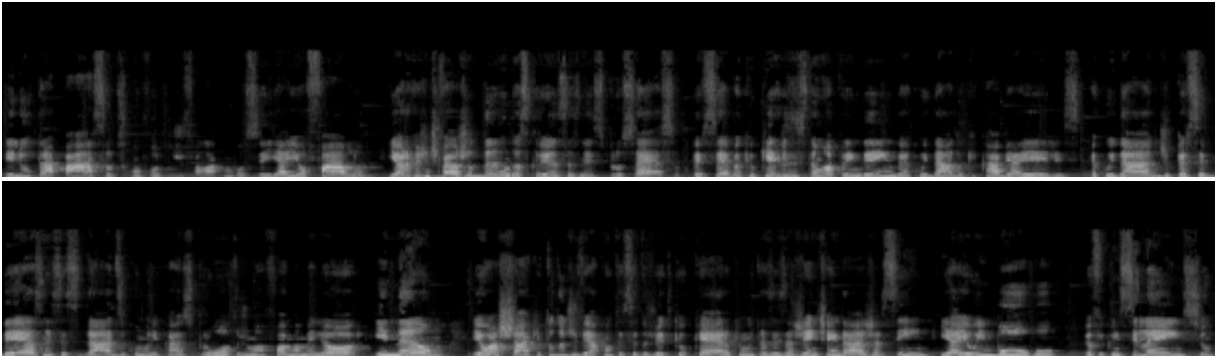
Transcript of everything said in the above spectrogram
ele ultrapassa o desconforto de falar com você. E aí eu falo. E a hora que a gente vai ajudando as crianças nesse processo, perceba que o que eles estão aprendendo é cuidar do que cabe a eles, é cuidar de perceber as necessidades e comunicar isso para o outro de uma forma melhor. E não eu achar que tudo devia acontecer do jeito que eu quero, que muitas vezes a gente ainda age assim, e aí eu emburro, eu fico em silêncio,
